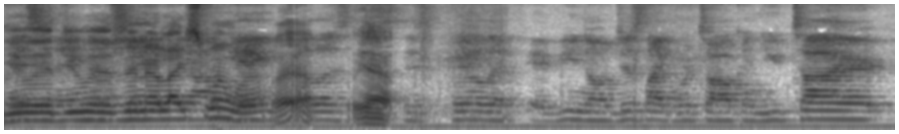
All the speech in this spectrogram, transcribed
you was, Listen, you ain't no was in there like y'all swimwear. gang fellas. Yeah. This, this pill, if, if you know, just like we're talking, you tired,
